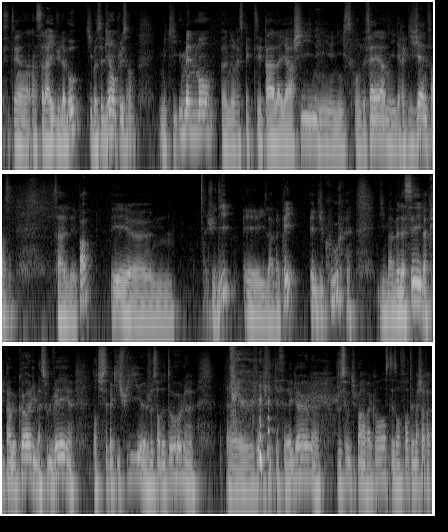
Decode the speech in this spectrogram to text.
c'était un, salarié du labo qui bossait bien en plus, hein, mais qui humainement ne respectait pas la hiérarchie, ni, ni ce qu'on devait faire, ni les règles d'hygiène, enfin ça- ça allait pas. Et je lui ai dit, et il a mal pris, et du coup il m'a menacé, il m'a pris par le col, il m'a soulevé, non tu sais pas qui je suis, je sors de tôle. euh, je, vais, je vais te casser la gueule, je sais où tu pars en vacances, tes enfants, tes machins. Enfin,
